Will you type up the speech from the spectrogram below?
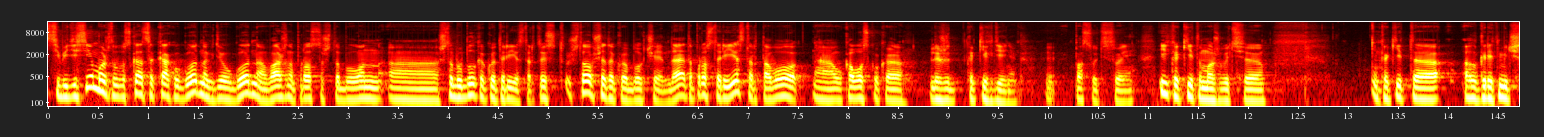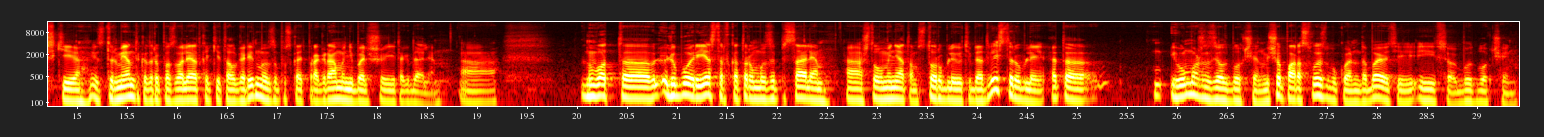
CBDC может выпускаться как угодно, где угодно. Важно просто, чтобы он, э, чтобы был какой-то реестр. То есть, что вообще такое блокчейн? Да, это просто реестр того, э, у кого сколько лежит каких денег, э, по сути своей. И какие-то, может быть, какие-то алгоритмические инструменты, которые позволяют какие-то алгоритмы запускать, программы небольшие и так далее. А, ну вот любой реестр, в котором мы записали, что у меня там 100 рублей, у тебя 200 рублей, это его можно сделать блокчейном. Еще пара свойств буквально добавить, и, и все, будет блокчейн.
